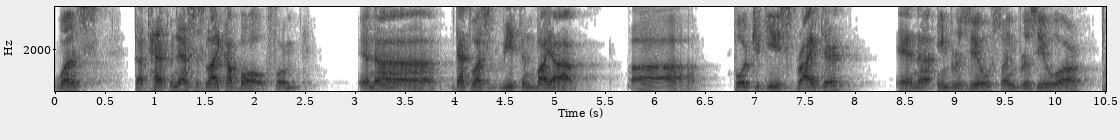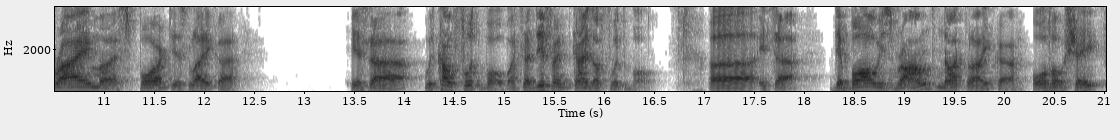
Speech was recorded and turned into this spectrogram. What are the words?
once that happiness is like a ball. For, and uh, that was written by a, a Portuguese writer and uh, in Brazil. So in Brazil, our prime uh, sport is like a, is a we call football, but it's a different kind of football. Uh, it's a the ball is round, not like a oval shape,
